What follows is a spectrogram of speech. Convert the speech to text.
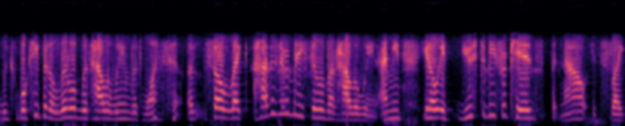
we, we'll keep it a little with Halloween with one. uh, So like, how does everybody feel about Halloween? I mean, you know, it used to be for kids, but now it's like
